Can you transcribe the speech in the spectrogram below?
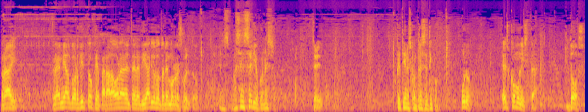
Ray, tráeme al gordito que para la hora del telediario lo tenemos resuelto. Es- ¿Vas en serio con eso? Sí. ¿Tú qué tienes contra ese tipo? Uno, es comunista. Dos,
